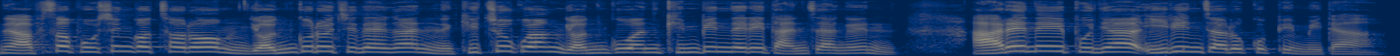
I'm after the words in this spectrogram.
네, 앞서 보신 것처럼 연구를 진행한 기초과학연구원 김빈내리 단장은 RNA 분야 1인자로 꼽힙니다.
